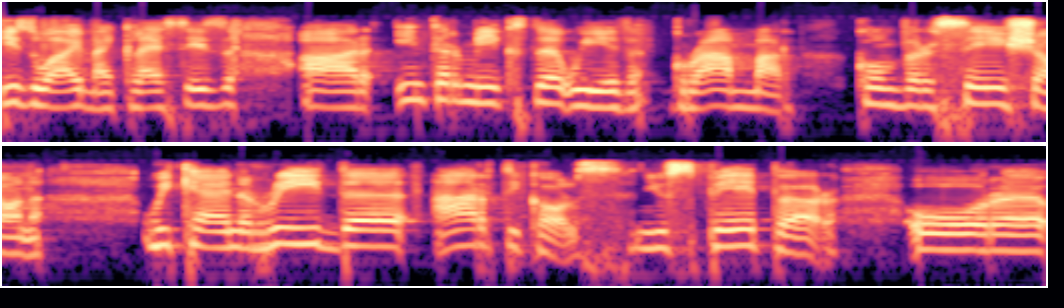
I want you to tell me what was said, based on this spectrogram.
is why my classes are intermixed with grammar, conversation. We can read uh, articles, newspaper, or uh,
